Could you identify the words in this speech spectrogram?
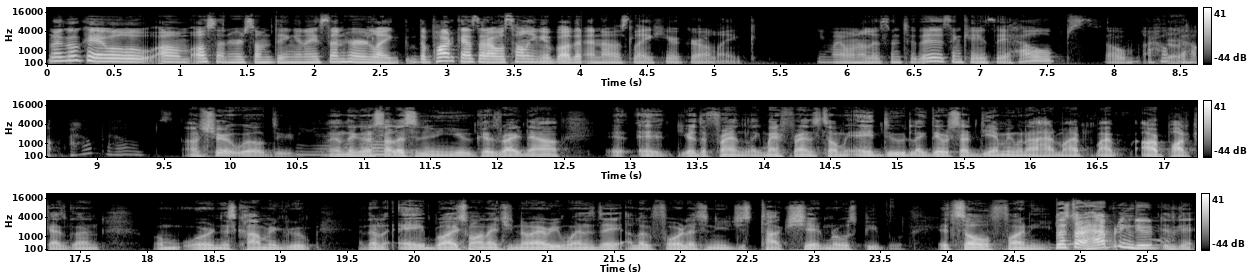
like, okay, well, um, I'll send her something. And I sent her like the podcast that I was telling you about it. And I was like, here, girl, like, you might want to listen to this in case it helps. So I hope it helps. I hope it helps. I'm sure it will, dude. And they're gonna start listening to you because right now, it, it, you're the friend. Like my friends told me, "Hey, dude," like they would start DMing when I had my, my our podcast going when we're in this comedy group, and they're like, "Hey, bro, I just want to let you know every Wednesday I look forward to listening to you just talk shit and roast people. It's so funny. It's gonna start happening, dude.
